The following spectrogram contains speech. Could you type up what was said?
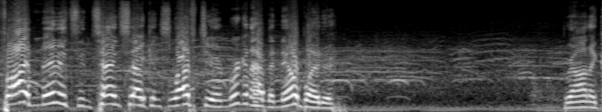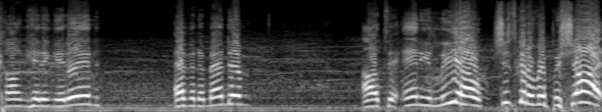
Five minutes and 10 seconds left here, and we're going to have a nail biter. Brianna Kung hitting it in. Evan Amendum Out to Annie Leo. She's going to rip a shot.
